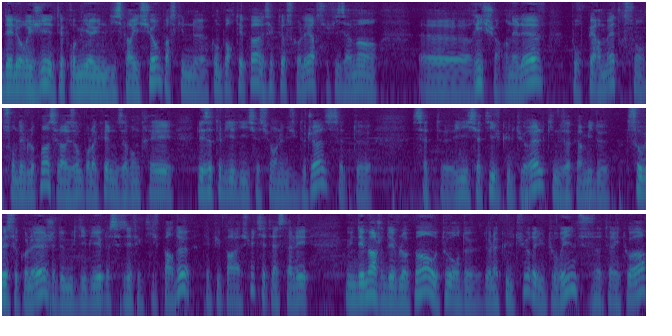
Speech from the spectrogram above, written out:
dès l'origine, était promis à une disparition parce qu'il ne comportait pas un secteur scolaire suffisamment riche en élèves pour permettre son, développement. C'est la raison pour laquelle nous avons créé les ateliers d'initiation à la musique de jazz, cette, initiative culturelle qui nous a permis de sauver ce collège et de multiplier ses effectifs par deux. Et puis par la suite s'est installé une démarche de développement autour de, la culture et du tourisme sur ce territoire.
